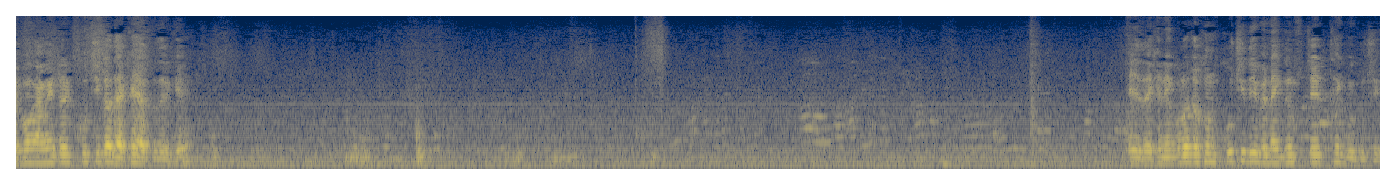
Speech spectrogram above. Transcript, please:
এবং আমি এটার কুচিটা দেখাই আপনাদেরকে। এই দেখেন, এগুলো যখন কুচি দিবেন, একদম স্ট্রেট থাকবে কুচি।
